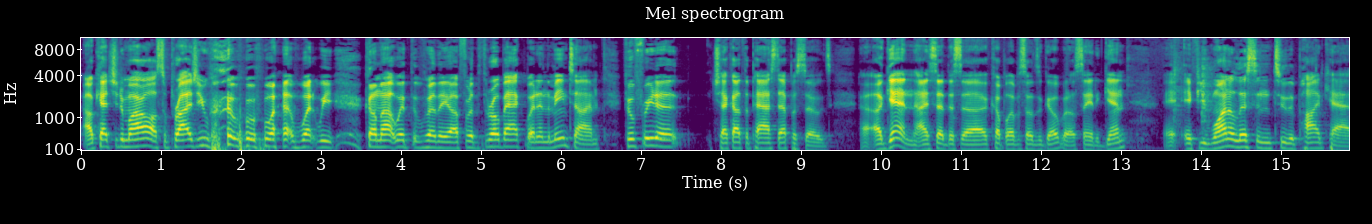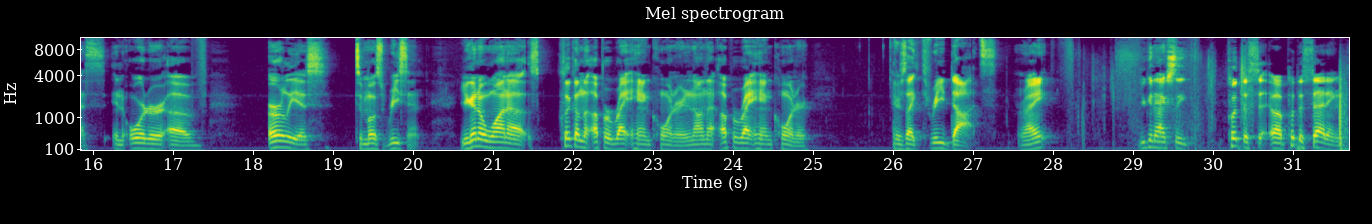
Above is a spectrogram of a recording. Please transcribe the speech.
I'll catch you tomorrow. I'll surprise you what, what we come out with for the uh, for the throwback. But in the meantime, feel free to check out the past episodes. Uh, again, I said this uh, a couple episodes ago, but I'll say it again. If you want to listen to the podcast in order of earliest to most recent, you're going to want to click on the upper right hand corner. And on that upper right hand corner, there's like three dots, right? You can actually put the uh, put the settings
